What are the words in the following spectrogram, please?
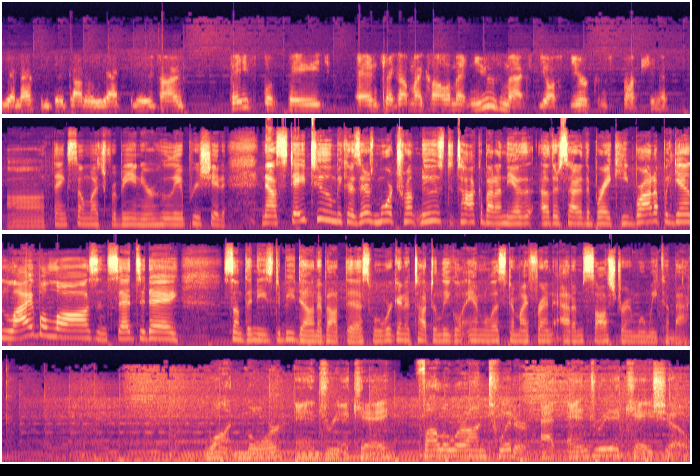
CMS and check out our Reactionary Times Facebook page, and check out my column at Newsmax, The Austere Constructionist. Uh, thanks so much for being here, Julio. Appreciate it. Now, stay tuned because there's more Trump news to talk about on the other, other side of the break. He brought up again libel laws and said today something needs to be done about this. Well, we're going to talk to legal analyst and my friend Adam Sostrin when we come back. Want more Andrea Kaye? Follow her on Twitter at Andrea Kaye Show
